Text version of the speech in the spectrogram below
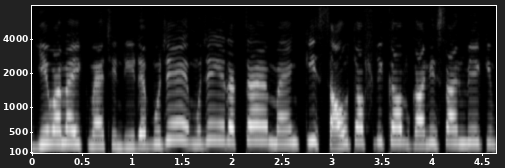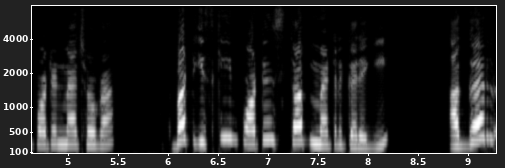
ये वाला एक मैच इंडीड है। मुझे मुझे ये लगता है, मैं कि साउथ अफ्रीका अफ़गानिस्तान भी एक इंपॉर्टेंट मैच होगा। बट इसकी इम्पोर्टेंस तब मैटर करेगी अगर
